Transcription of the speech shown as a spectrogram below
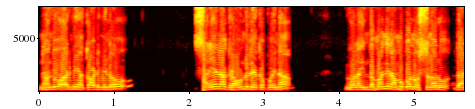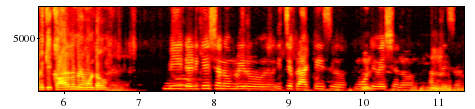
నందు ఆర్మీ అకాడమీలో సరైన గ్రౌండ్ లేకపోయినా ఇవాళ ఇంతమంది నమ్ముకొని వస్తున్నారు. దానికి కారణం ఏమంటావు? మీ డెడికేషన్ మీరు ఇచ్చే ప్రాక్టీస్ మోటివేషన్ అంతే సార్.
